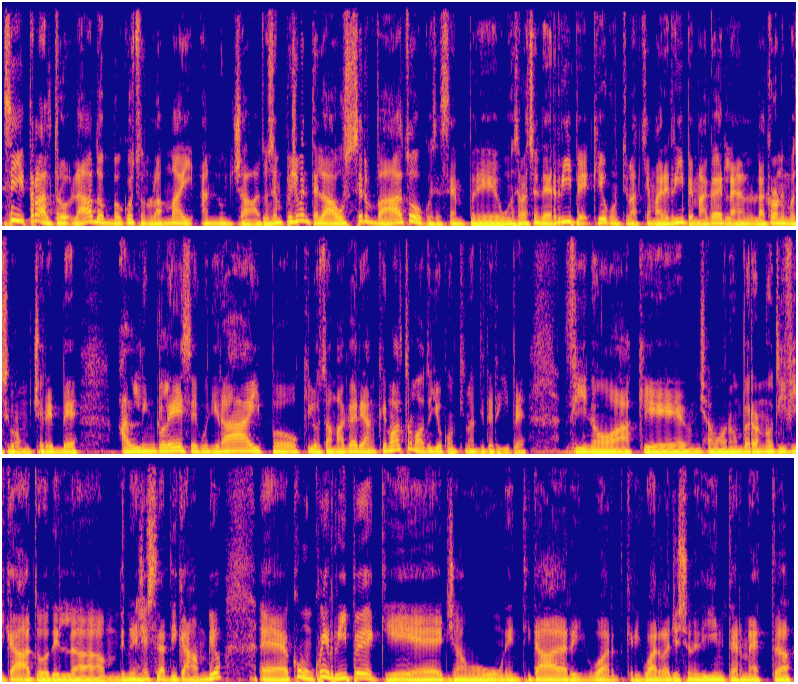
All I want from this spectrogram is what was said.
Sì, tra l'altro la Adobe questo non l'ha mai annunciato, semplicemente l'ha osservato, questa è sempre un'osservazione del RIPE, che io continuo a chiamare RIPE, magari la- l'acronimo si pronuncerebbe all'inglese, quindi RIPE o chi lo sa, magari anche in un altro modo, io continuo a dire RIPE fino a che diciamo, non verrò notificato della, di necessità di cambio. Eh, comunque il RIPE che è diciamo, un'entità riguard- che riguarda la gestione di internet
